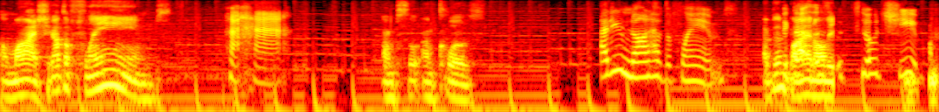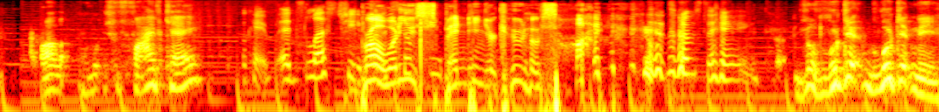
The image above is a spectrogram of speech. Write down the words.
Oh my, she got the flames. Haha. I'm so I'm close. How do you not have the flames? I've been Like buying that, all these. it's, it's so cheap. I bought five k. Okay, it's less cheap. Bro, what are you cheap. spending your kudos on? That's what I'm saying. Look at look at me.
